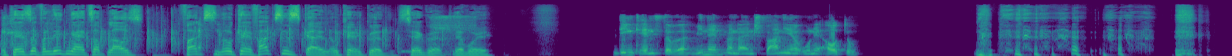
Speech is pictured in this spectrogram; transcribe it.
Okay, ist ein Verlegenheitsapplaus. Faxen, okay, Faxen ist geil. Okay, gut, sehr gut, jawohl. Den kennst du aber. Wie nennt man einen Spanier ohne Auto?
